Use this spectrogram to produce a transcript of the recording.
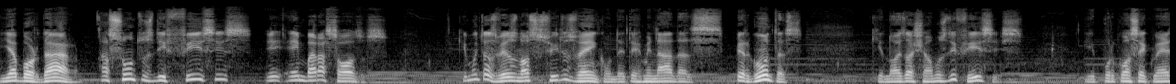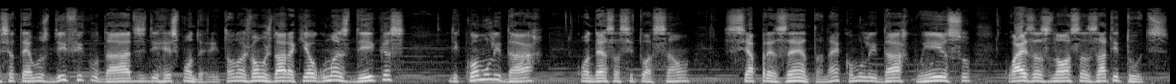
e abordar assuntos difíceis e embaraçosos, que muitas vezes nossos filhos vêm com determinadas perguntas que nós achamos difíceis e, por consequência, temos dificuldades de responder. Então, nós vamos dar aqui algumas dicas de como lidar quando essa situação se apresenta, né? Como lidar com isso, quais as nossas atitudes.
